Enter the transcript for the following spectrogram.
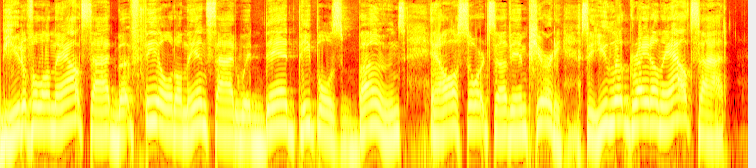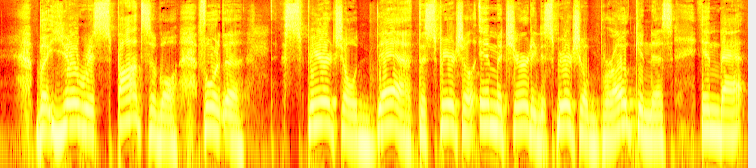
beautiful on the outside, but filled on the inside with dead people's bones and all sorts of impurity. So you look great on the outside, but you're responsible for the spiritual death, the spiritual immaturity, the spiritual brokenness in that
